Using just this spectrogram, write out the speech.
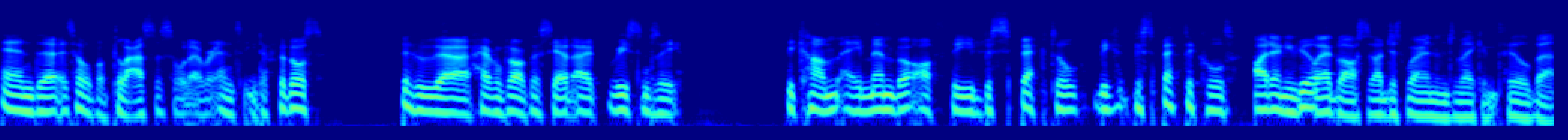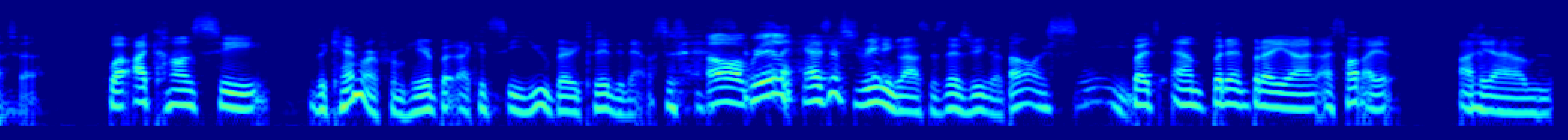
and uh, it's all about glasses or whatever. And you know, for those who uh, haven't clocked this yet, I recently become a member of the bespectacled, bespectacled. I don't even wear glasses. I'm just wearing them to make him feel better. Well, I can't see the camera from here, but I can see you very clearly now. So, Oh, really? yeah, it's just reading glasses. There's reading glasses. Oh, I see. But um, but uh, but I uh, I thought I I um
